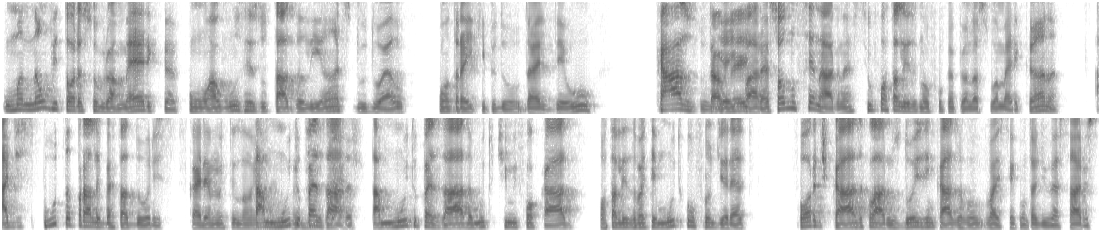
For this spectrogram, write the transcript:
uma não vitória sobre o América, com alguns resultados ali antes do duelo contra a equipe do, da LDU, caso, e aí, Talvez- claro, é só no cenário, né? Se o Fortaleza não for campeão da Sul-Americana, a disputa para a Libertadores Ficaria muito longe. Tá né? muito, pesada. distante. Tá muito pesada, muito time focado. Fortaleza vai ter muito confronto direto fora de casa. Claro, os dois em casa vai ser contra adversários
